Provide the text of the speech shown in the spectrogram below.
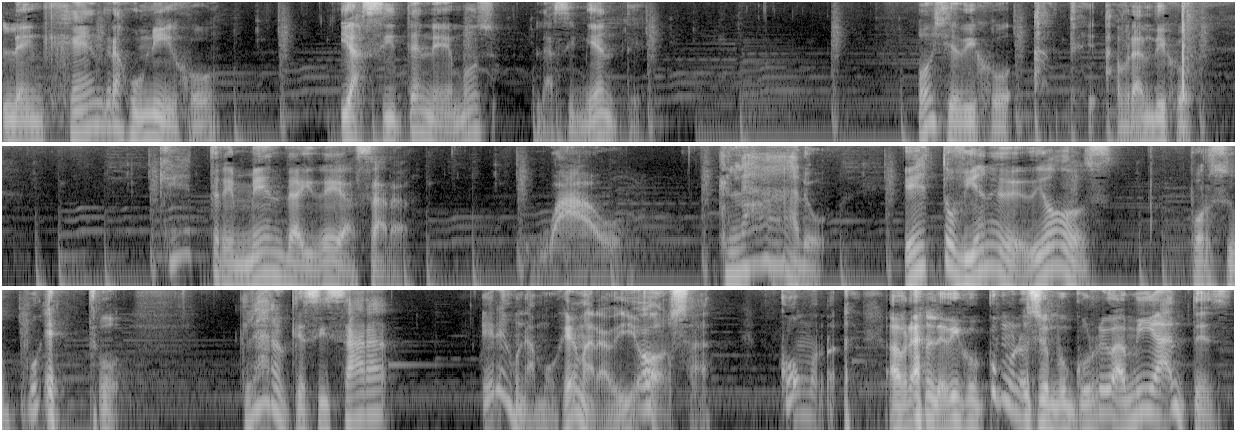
le engendras un hijo y así tenemos la simiente? Oye, dijo, Abraham dijo, qué tremenda idea, Sara. ¡Wow! Claro, esto viene de Dios, por supuesto. Claro que sí, Sara, eres una mujer maravillosa. ¿Cómo Abraham le dijo, ¿cómo no se me ocurrió a mí antes?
